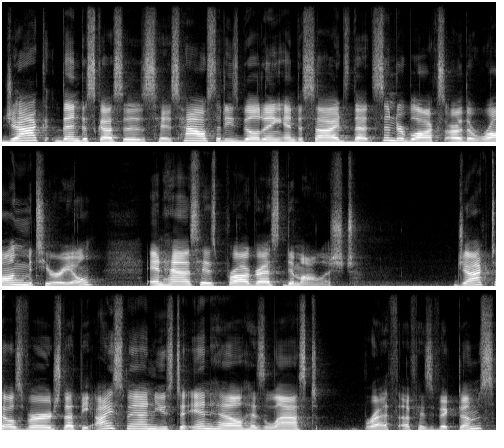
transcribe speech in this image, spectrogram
Jack then discusses his house that he's building and decides that cinder blocks are the wrong material and has his progress demolished. Jack tells Verge that the Iceman used to inhale his last breath of his victims,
